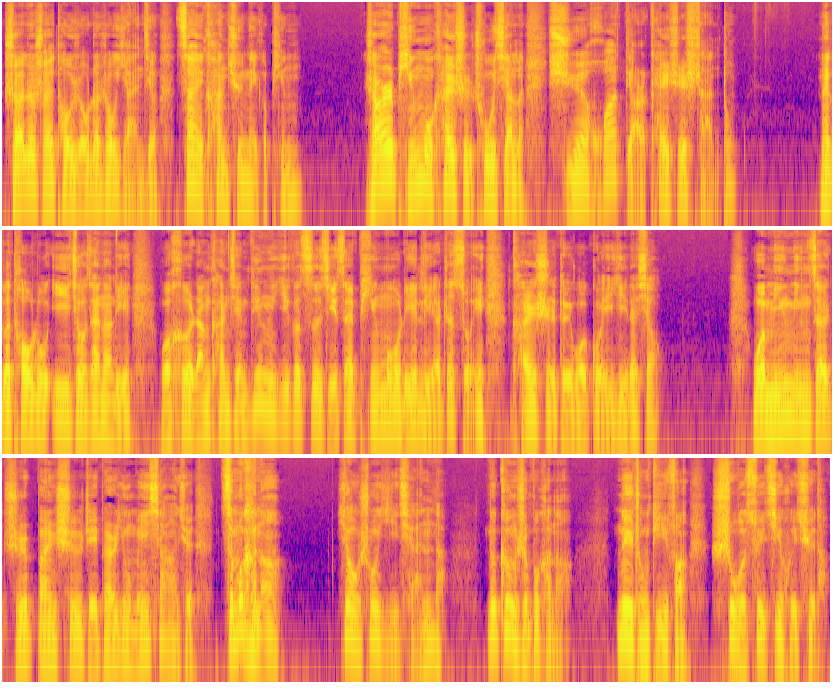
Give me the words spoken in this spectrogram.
甩了甩头，揉了揉眼睛，再看去那个屏幕，然而屏幕开始出现了雪花点，开始闪动，那个头颅依旧在那里。我赫然看见另一个自己在屏幕里咧着嘴，开始对我诡异的笑。我明明在值班室这边又没下去，怎么可能？要说以前的，那更是不可能。那种地方是我最忌讳去的。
